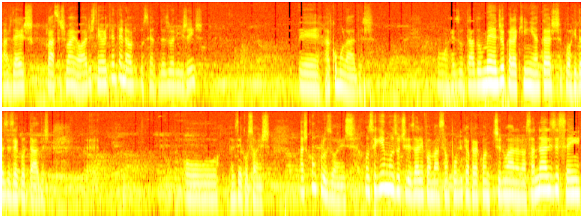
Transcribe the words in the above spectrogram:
As 10 classes maiores têm 89% das origens é, acumuladas. Como resultado médio para 500 corridas executadas ou execuções. As conclusões. Conseguimos utilizar informação pública para continuar a nossa análise sem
